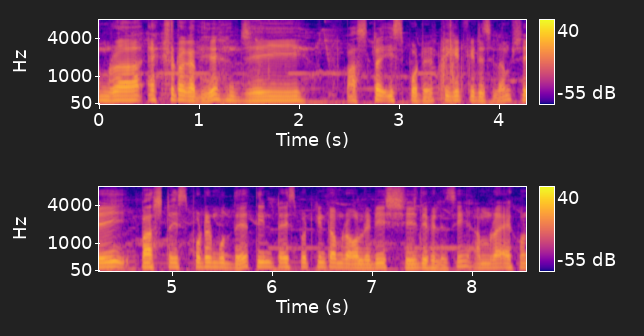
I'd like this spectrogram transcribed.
আমরা একশো টাকা দিয়ে যেই পাঁচটা স্পটের টিকিট কেটেছিলাম, সেই পাঁচটা স্পটের মধ্যে তিনটা স্পট কিন্তু আমরা অলরেডি শেষ দিয়ে ফেলেছি। আমরা এখন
